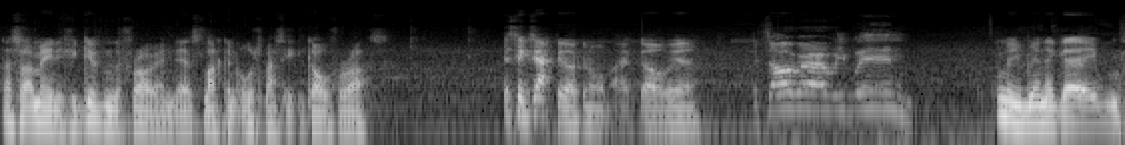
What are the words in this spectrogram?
That's what I mean. If you give them the throw in, it's like an automatic goal for us. It's exactly like an automatic goal, yeah. It's over, we win! We win a game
